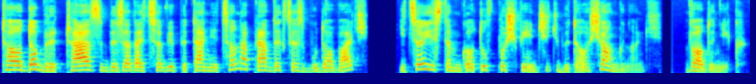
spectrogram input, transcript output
To dobry czas, by zadać sobie pytanie, co naprawdę chcę zbudować i co jestem gotów poświęcić, by to osiągnąć. Wodnik.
